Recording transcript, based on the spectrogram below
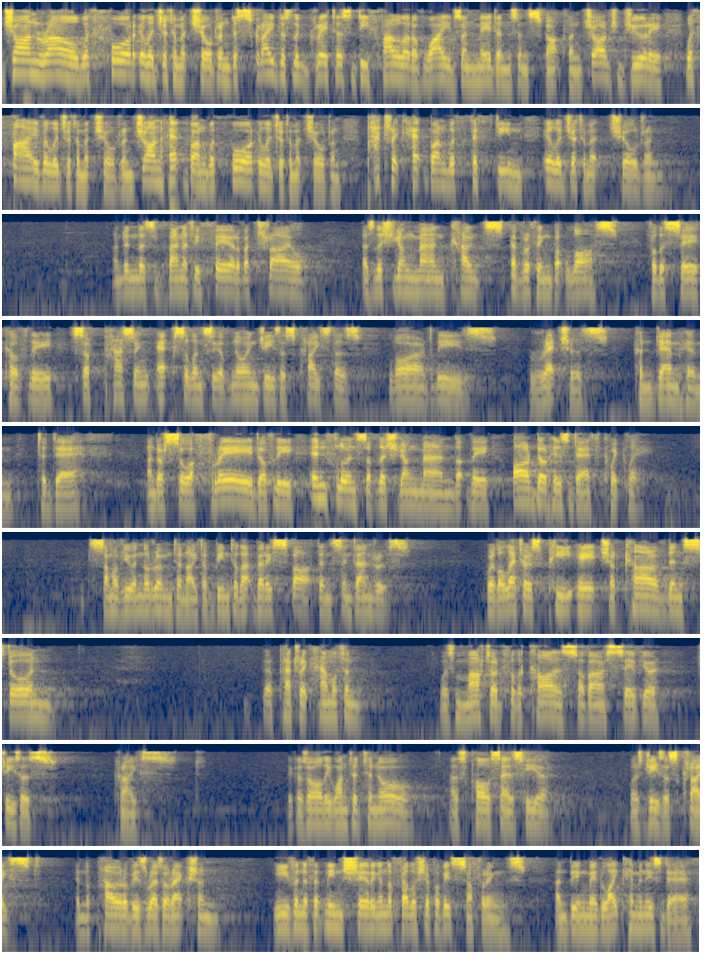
John Rowell, with four illegitimate children, described as the greatest defouler of wives and maidens in Scotland. George Durie, with five illegitimate children. John Hepburn, with four illegitimate children. Patrick Hepburn, with 15 illegitimate children. And in this vanity fair of a trial, as this young man counts everything but loss for the sake of the surpassing excellency of knowing Jesus Christ as Lord, these wretches condemn him to death and are so afraid of the influence of this young man that they order his death quickly. Some of you in the room tonight have been to that very spot in St Andrews where the letters PH are carved in stone, where Patrick Hamilton was martyred for the cause of our Saviour Jesus Christ. Because all he wanted to know, as Paul says here, was Jesus Christ in the power of his resurrection, even if it means sharing in the fellowship of his sufferings and being made like him in his death,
